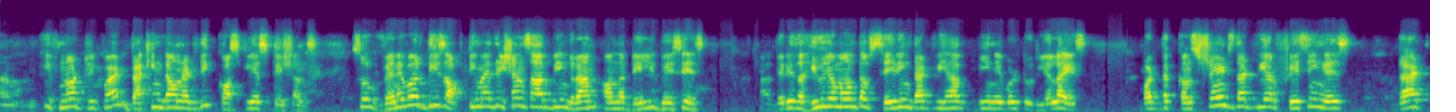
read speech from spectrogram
um, if not required backing down at the costliest stations. So whenever these optimizations are being run on a daily basis uh, there is a huge amount of saving that we have been able to realize but the constraints that we are facing is that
